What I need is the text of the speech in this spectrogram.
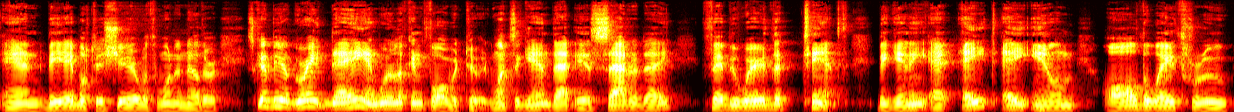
and be able to share with one another. It's going to be a great day, and we're looking forward to it. Once again, that is Saturday, February the 10th, beginning at 8 a.m. all the way through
